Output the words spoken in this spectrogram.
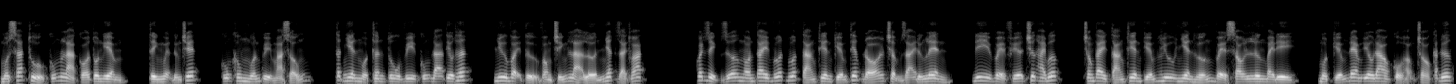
một sát thủ cũng là có tôn nghiêm, tình nguyện đứng chết, cũng không muốn quỷ mà sống, tất nhiên một thân tu vi cũng đã tiêu thất, như vậy tử vong chính là lớn nhất giải thoát. Quách dịch giữa ngón tay vớt vớt táng thiên kiếm tiếp đó chậm rãi đứng lên, đi về phía trước hai bước, trong tay táng thiên kiếm hưu nhiên hướng về sau lưng bay đi, một kiếm đem yêu đao cổ họng cho cắt đứt.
